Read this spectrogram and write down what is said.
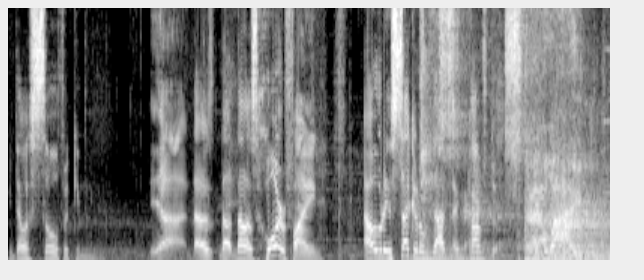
That was so freaking yeah, that was that, that was horrifying. Every second of that encounter. Stay away!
